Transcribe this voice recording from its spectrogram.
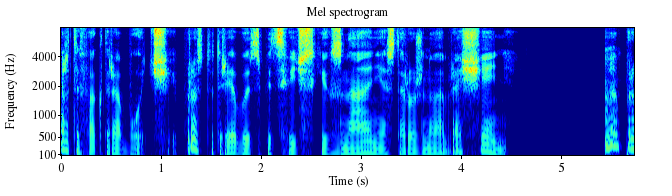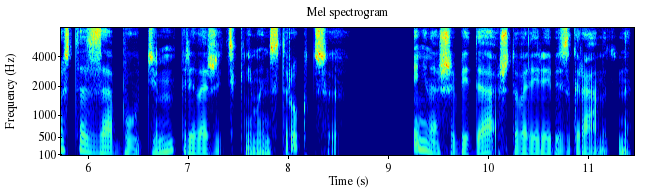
Артефакт рабочий, просто требует специфических знаний осторожного обращения. Мы просто забудем приложить к нему инструкцию. И не наша беда, что Валерия безграмотна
